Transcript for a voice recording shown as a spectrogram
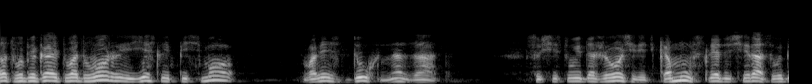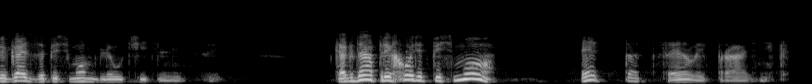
Тот выбегает во двор, и если письмо, во весь дух назад. Существует даже очередь, кому в следующий раз выбегать за письмом для учительницы. Когда приходит письмо, это целый праздник.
